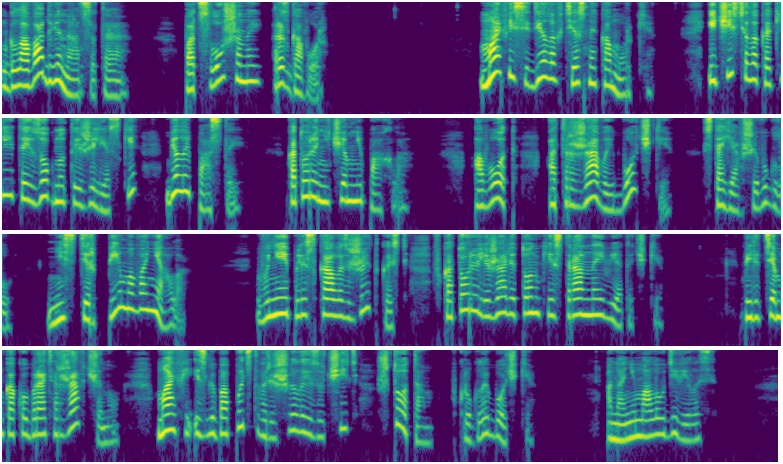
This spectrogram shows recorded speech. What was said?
Глава 12. Подслушанный разговор. Мафи сидела в тесной коморке и чистила какие-то изогнутые железки белой пастой, которая ничем не пахла. А вот от ржавой бочки, стоявшей в углу, нестерпимо воняло. В ней плескалась жидкость, в которой лежали тонкие странные веточки — Перед тем, как убрать ржавчину, Мафи из любопытства решила изучить, что там в круглой бочке. Она немало удивилась.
